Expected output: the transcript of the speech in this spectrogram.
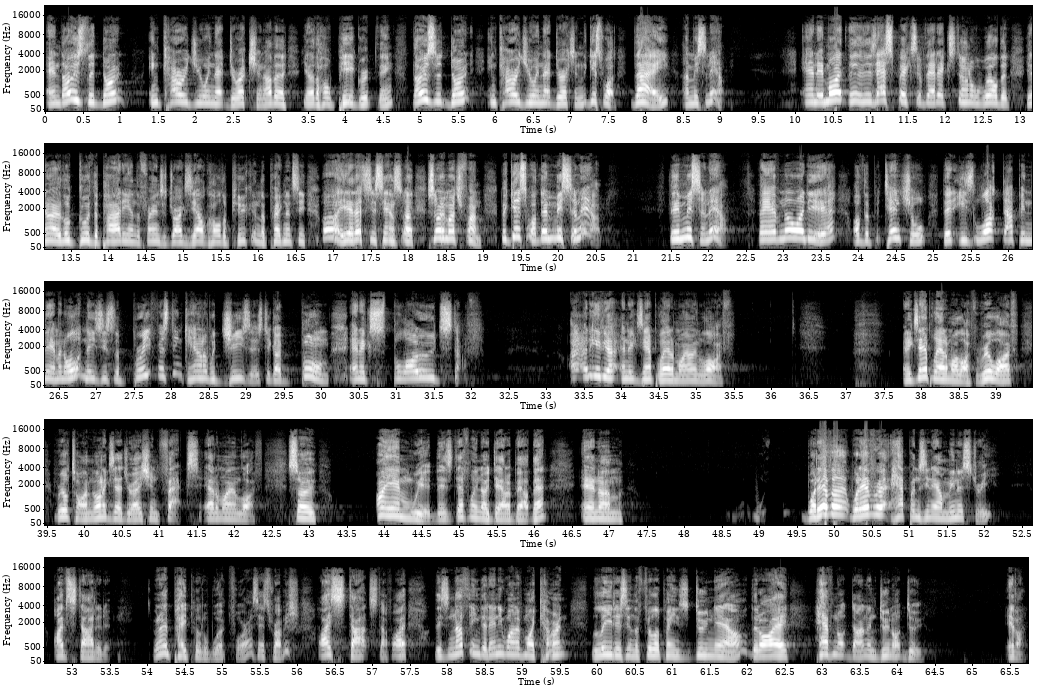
And those that don't encourage you in that direction, other, you know, the whole peer group thing, those that don't encourage you in that direction, guess what? They are missing out. And it might, there's aspects of that external world that, you know, look good the party and the friends, the drugs, the alcohol, the puke, and the pregnancy. Oh, yeah, that just sounds so, so much fun. But guess what? They're missing out. They're missing out. They have no idea of the potential that is locked up in them, and all it needs is the briefest encounter with Jesus to go boom and explode stuff. I'm going to give you an example out of my own life. An example out of my life, real life, real time, non exaggeration, facts out of my own life. So I am weird. There's definitely no doubt about that. And um, whatever, whatever happens in our ministry, I've started it. We don't pay people to work for us. That's rubbish. I start stuff. I, there's nothing that any one of my current leaders in the Philippines do now that I have not done and do not do. Ever.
